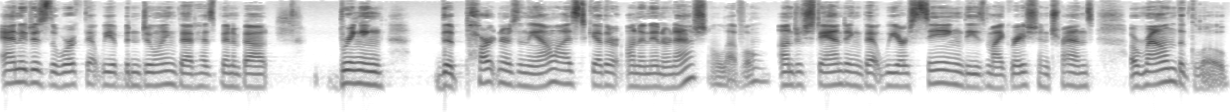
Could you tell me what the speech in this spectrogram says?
And it is the work that we have been doing that has been about bringing the partners and the allies together on an international level, understanding that we are seeing these migration trends around the globe.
